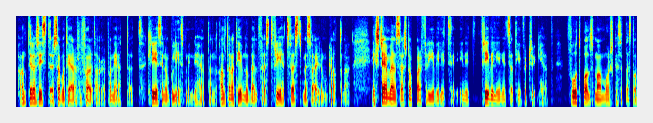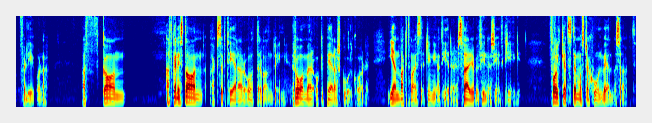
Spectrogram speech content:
Antirasister saboterar för företagare på nätet. Kris inom Polismyndigheten. Alternativ Nobelfest. Frihetsfest med Sverigedemokraterna. Extremvänster stoppar frivilligt, frivillig initiativ för trygghet. Fotbollsmammor ska sätta stopp för ligorna. Afghan, Afghanistan accepterar återvandring. Romer ockuperar skolgård. Ian Wachtmeister till Nya Tider. Sverige befinner sig i ett krig. Folkets demonstration välbesökt.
